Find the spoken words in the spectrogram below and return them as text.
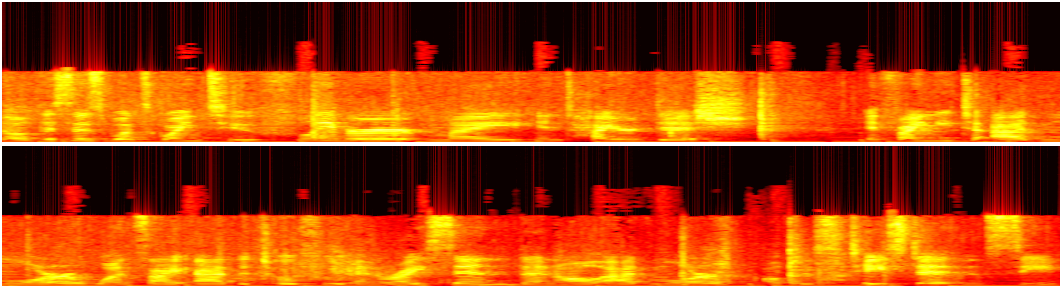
So this is what's going to flavor my entire dish. If I need to add more, once I add the tofu and rice in, then I'll add more. I'll just taste it and see.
